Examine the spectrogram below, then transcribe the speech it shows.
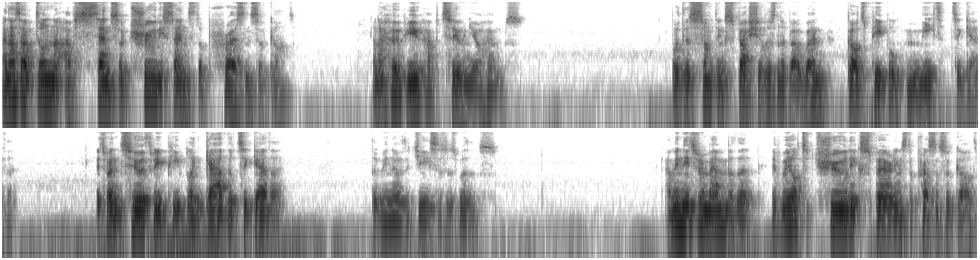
And as I've done that, I've sensed, I've truly sensed the presence of God. And I hope you have too in your homes. But there's something special, isn't it, about when God's people meet together. It's when two or three people are gathered together that we know that Jesus is with us. And we need to remember that if we are to truly experience the presence of God,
